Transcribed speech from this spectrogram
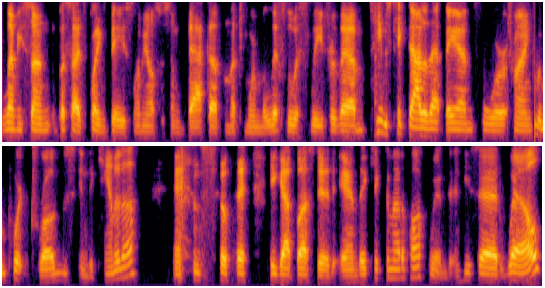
Lemmy sung besides playing bass. Lemmy also sung backup much more mellifluously for them. He was kicked out of that band for trying to import drugs into Canada, and so they, he got busted, and they kicked him out of Hawkwind. And he said, "Well,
